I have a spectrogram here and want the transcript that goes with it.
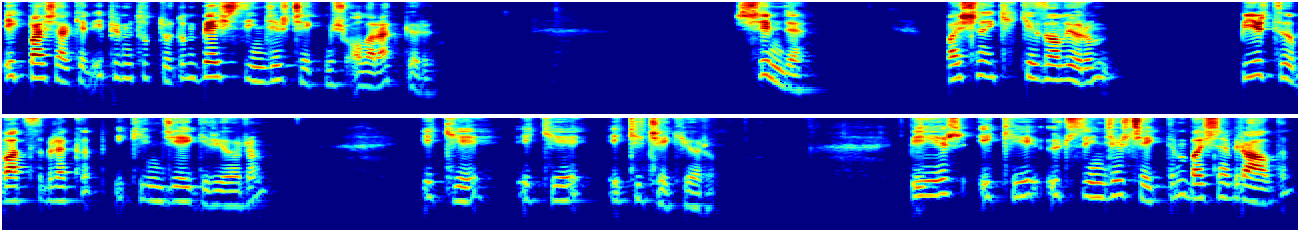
İlk başlarken ipimi tutturdum 5 zincir çekmiş olarak görün. Şimdi başına iki kez alıyorum. Bir tığ batısı bırakıp ikinciye giriyorum. 2 2 2 çekiyorum. 1 2 3 zincir çektim. Başına bir aldım.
